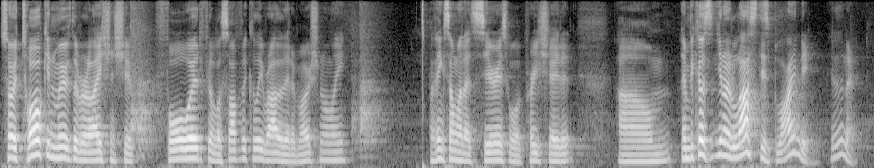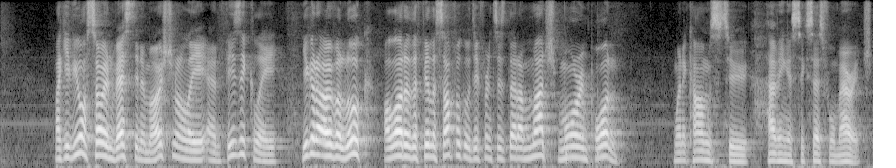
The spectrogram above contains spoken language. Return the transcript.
So talk and move the relationship forward philosophically rather than emotionally. I think someone that's serious will appreciate it. Um, and because, you know, lust is blinding, isn't it? Like if you're so invested emotionally and physically, you're going to overlook a lot of the philosophical differences that are much more important when it comes to having a successful marriage.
